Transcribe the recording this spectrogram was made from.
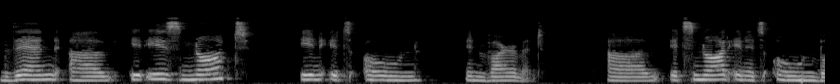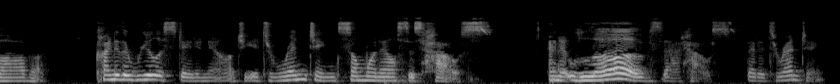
then um, it is not in its own environment. Um, it's not in its own bhava. Kind of the real estate analogy. It's renting someone else's house, and it loves that house that it's renting.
